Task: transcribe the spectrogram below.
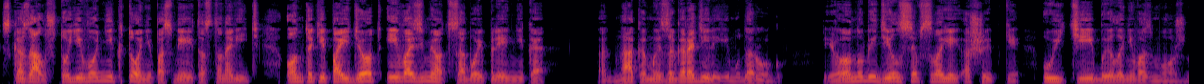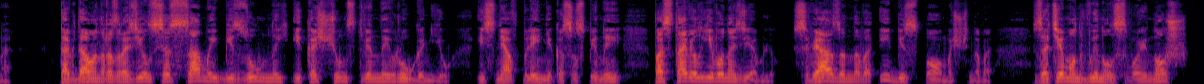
сказал, что его никто не посмеет остановить, он таки пойдет и возьмет с собой пленника. Однако мы загородили ему дорогу, и он убедился в своей ошибке, уйти было невозможно. Тогда он разразился самой безумной и кощунственной руганью и, сняв пленника со спины, поставил его на землю, связанного и беспомощного. Затем он вынул свой нож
